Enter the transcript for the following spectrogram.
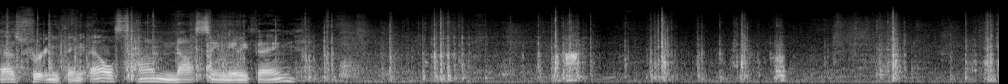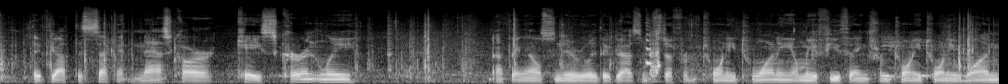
as for anything else, I'm not seeing anything. They've got the second NASCAR case currently. Nothing else new really. They've got some stuff from 2020, only a few things from 2021.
